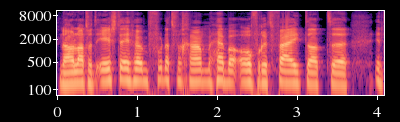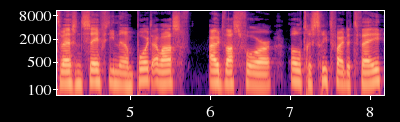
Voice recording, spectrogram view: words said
Nou, laten we het eerst even hebben voordat we gaan hebben over het feit dat uh, in 2017 er een port was uit was voor Ultra Street Fighter 2,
